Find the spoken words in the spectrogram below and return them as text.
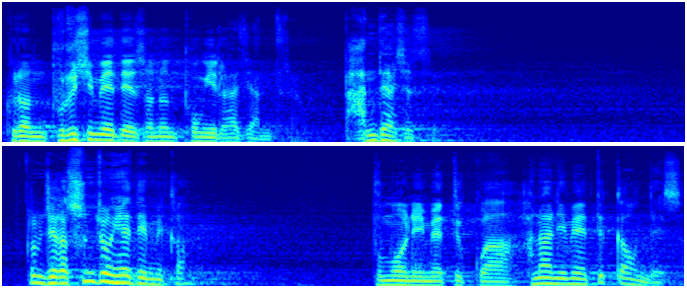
그런 부르심에 대해서는 동의를 하지 않더라고요. 반대하셨어요. 그럼 제가 순종해야 됩니까? 부모님의 뜻과 하나님의 뜻 가운데서.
